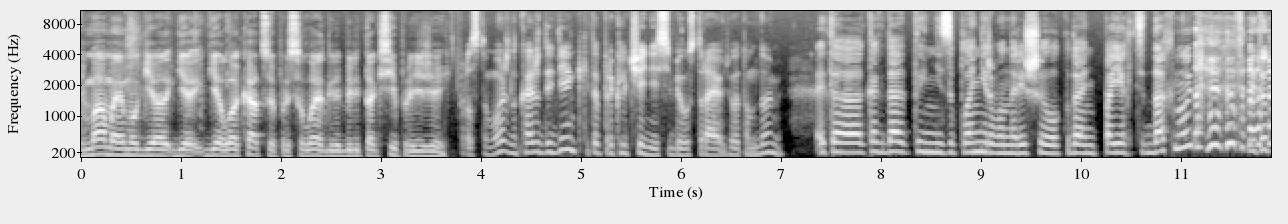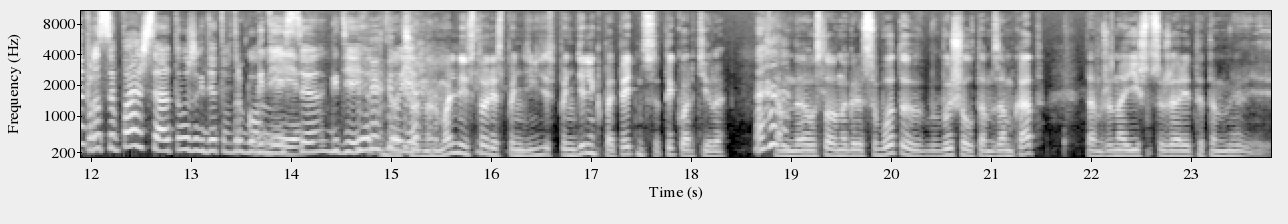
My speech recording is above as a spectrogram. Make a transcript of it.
И мама ему ге- ге- геолокацию присылает, говорит, бери такси, приезжай. Просто можно каждый день какие-то приключения себе устраивать в этом доме. Это когда ты незапланированно решила куда-нибудь поехать отдохнуть, и тут просыпаешься, а ты уже где-то в другом где месте. Я? Где я? Кто ну, я? Что, нормальная история с понедельника по пятницу, ты квартира. Там, условно говоря, в субботу вышел там замкат, там жена яичницу жарит, ты там э,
